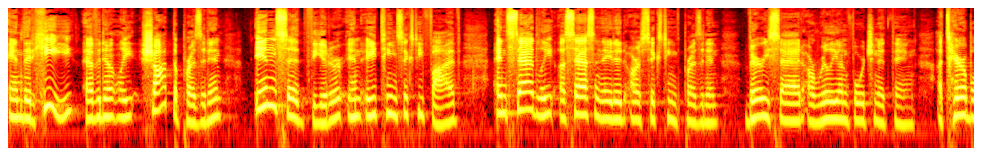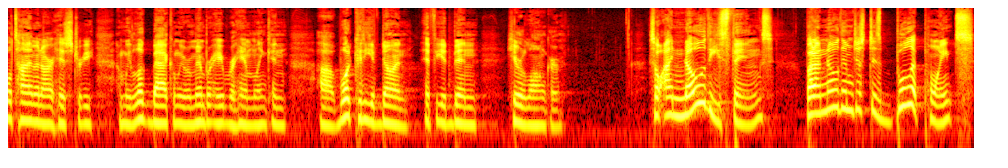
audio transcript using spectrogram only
and that he evidently shot the president in said theater in 1865 and sadly assassinated our 16th president. Very sad, a really unfortunate thing, a terrible time in our history. And we look back and we remember Abraham Lincoln. Uh, what could he have done if he had been here longer? So I know these things, but I know them just as bullet points,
